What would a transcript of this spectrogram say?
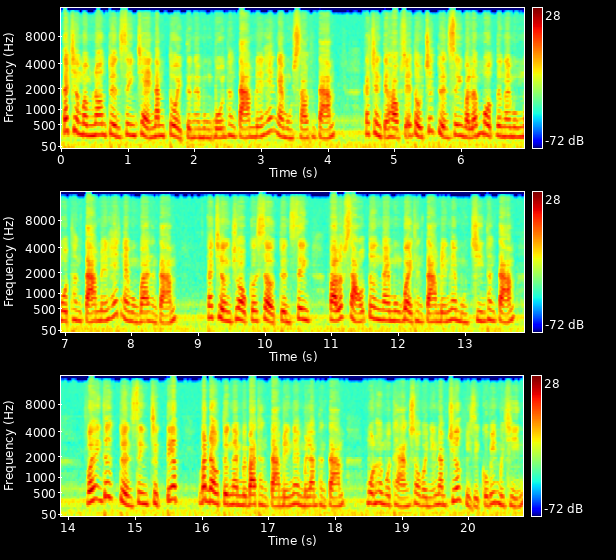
Các trường mầm non tuyển sinh trẻ 5 tuổi từ ngày 4 tháng 8 đến hết ngày 6 tháng 8. Các trường tiểu học sẽ tổ chức tuyển sinh vào lớp 1 từ ngày 1 tháng 8 đến hết ngày 3 tháng 8. Các trường trung học cơ sở tuyển sinh vào lớp 6 từ ngày 7 tháng 8 đến ngày 9 tháng 8. Với hình thức tuyển sinh trực tiếp bắt đầu từ ngày 13 tháng 8 đến ngày 15 tháng 8, muộn hơn một tháng so với những năm trước vì dịch Covid-19.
